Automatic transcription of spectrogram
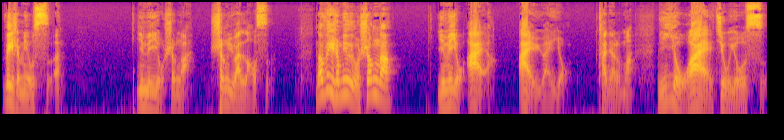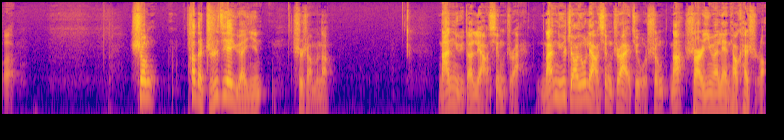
为什么有死？因为有生啊，生缘老死。那为什么又有生呢？因为有爱啊，爱缘有。看见了吗？你有爱就有死。生，它的直接原因是什么呢？男女的两性之爱，男女只要有两性之爱，就有生。那十二因缘链条开始了。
